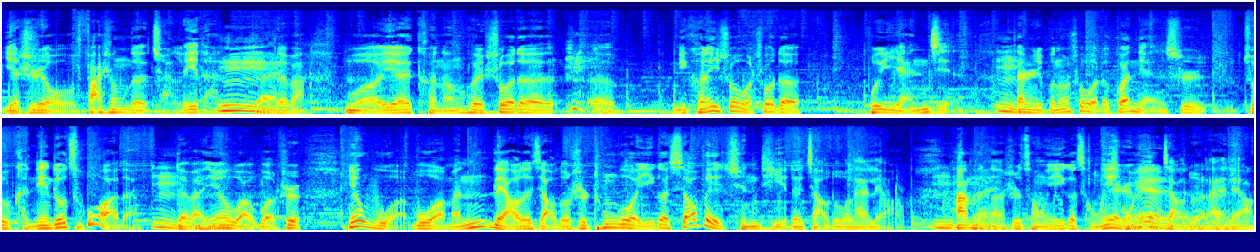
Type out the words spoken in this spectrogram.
也是有发声的权利的，嗯对。吧？我也可能会说的，呃，你可能一说我说的不严谨，嗯但是你不能说我的观点是就肯定就错的，嗯对吧？因为我我是因为我我们聊的角度是通过一个消费群体的角度来聊，嗯他们呢是从一个从业人员的角度来聊，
